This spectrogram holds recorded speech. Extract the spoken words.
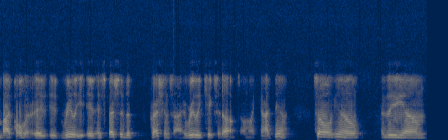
bipolar. It, it really, it, especially the depression side. It really kicks it up. So I'm like, God damn. It. So you know, the. Um,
